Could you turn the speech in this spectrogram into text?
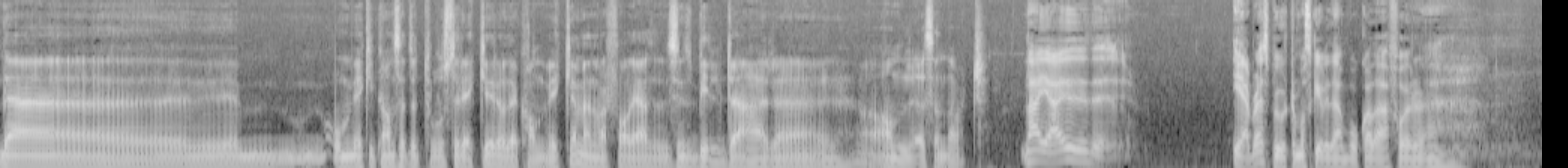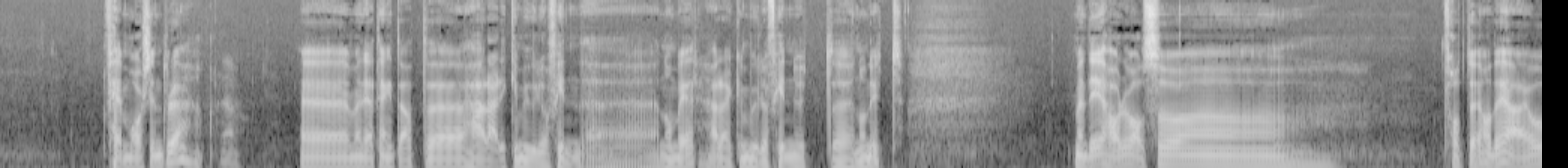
det er, Om vi ikke kan sette to streker, og det kan vi ikke, men i hvert fall jeg syns bildet er uh, annerledes enn det har vært. Nei, jeg Jeg ble spurt om å skrive den boka der for eh, fem år siden, tror jeg. Ja. Eh, Men jeg tenkte at eh, her er det ikke mulig å finne noe mer. Her er det ikke mulig å finne ut noe nytt. Men det har du altså fått til, og det er jo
